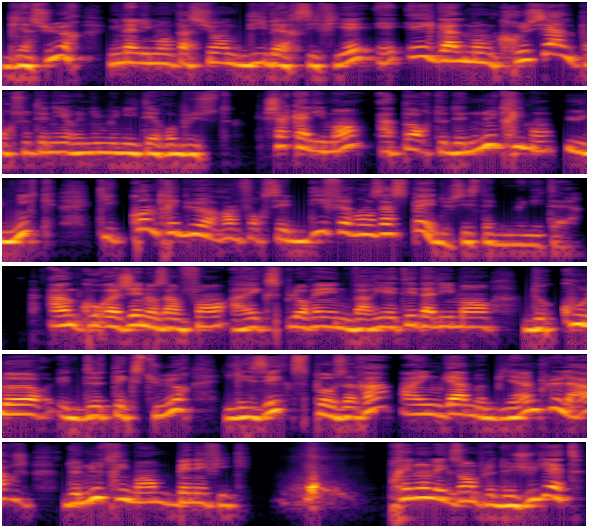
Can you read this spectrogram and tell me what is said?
Bien sûr, une alimentation diversifiée est également cruciale pour soutenir une immunité robuste. Chaque aliment apporte des nutriments uniques qui contribuent à renforcer différents aspects du système immunitaire. Encourager nos enfants à explorer une variété d'aliments, de couleurs et de textures les exposera à une gamme bien plus large de nutriments bénéfiques. Prenons l'exemple de Juliette,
